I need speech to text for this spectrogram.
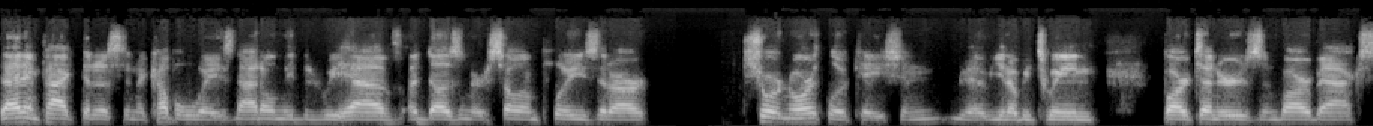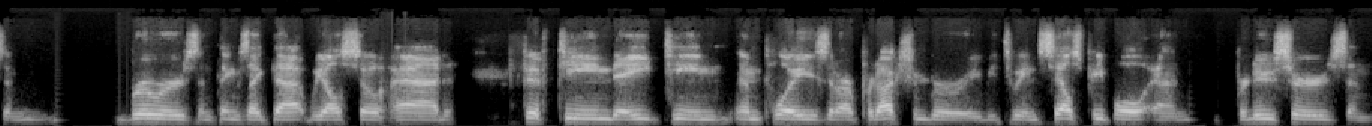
that impacted us in a couple of ways. Not only did we have a dozen or so employees at our short north location you know between bartenders and barbacks and brewers and things like that we also had 15 to 18 employees at our production brewery between salespeople and producers and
